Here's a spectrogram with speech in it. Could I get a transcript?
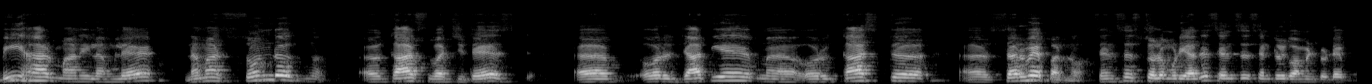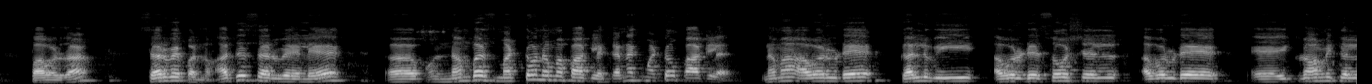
பீகார் மாநிலம்ல நம்ம சொந்த காசு வச்சுட்டு அஹ், ஒரு ஜாத்திய ஒரு காஸ்ட் சர்வே பண்ணோம். சென்சஸ் சொல்ல முடியாது. சென்சஸ் சென்ட்ரல் கவர்மெண்ட் பவர் தான். சர்வே பண்ணோம். அது சர்வேல நம்பர்ஸ் மட்டும் நம்ம பார்க்கல. கணக்கு மட்டும் பார்க்கல. நம்ம அவருடைய கல்வி அவருடைய சோஷியல் அவருடைய எக்கனாமிக்கல்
